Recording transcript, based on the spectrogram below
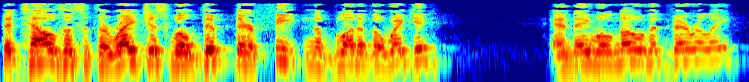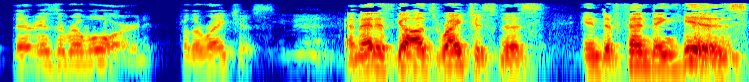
that tells us that the righteous will dip their feet in the blood of the wicked and they will know that verily there is a reward for the righteous. Amen. And that is God's righteousness in defending His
